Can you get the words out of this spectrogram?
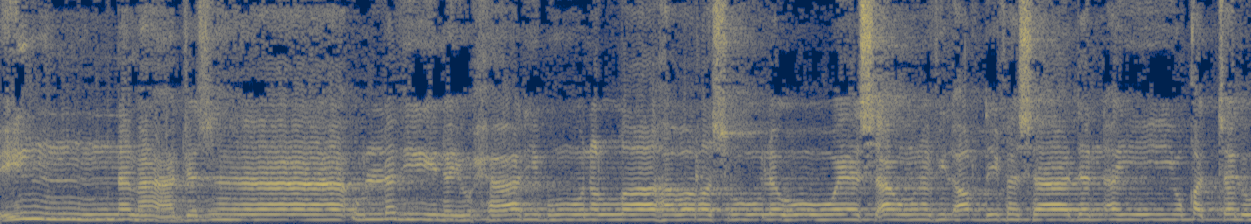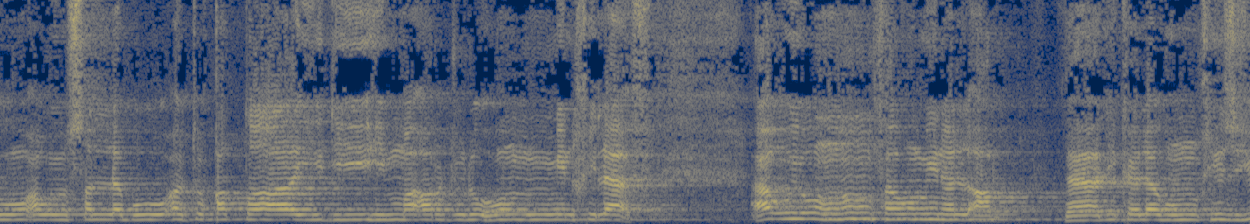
إنما جزاء الذين يحاربون الله ورسوله ويسعون في الأرض فسادا أن يقتلوا أو يصلبوا أو تقطع أيديهم وأرجلهم من خلاف أو ينفوا من الأرض. ذلك لهم خزي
